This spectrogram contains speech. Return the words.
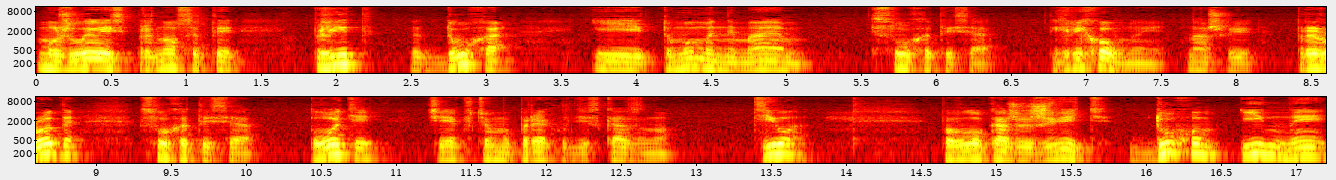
можливість приносити плід духа, і тому ми не маємо слухатися гріховної нашої природи, слухатися плоті, чи як в цьому перекладі сказано, тіла. Павло каже: живіть духом і не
